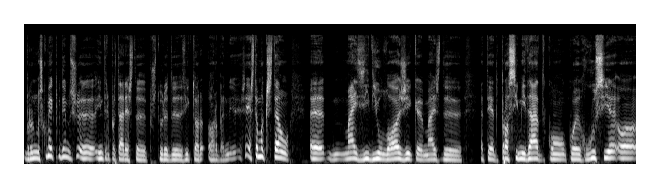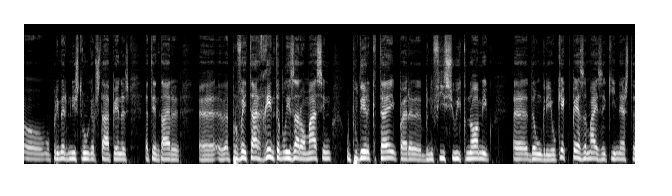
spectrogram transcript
Bruno, mas como é que podemos uh, interpretar esta postura de Viktor Orban? Esta é uma questão uh, mais ideológica, mais de até de proximidade com, com a Rússia, ou, ou o primeiro-ministro húngaro está apenas a tentar uh, aproveitar, rentabilizar ao máximo o poder que tem para benefício económico uh, da Hungria. O que é que pesa mais aqui nesta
